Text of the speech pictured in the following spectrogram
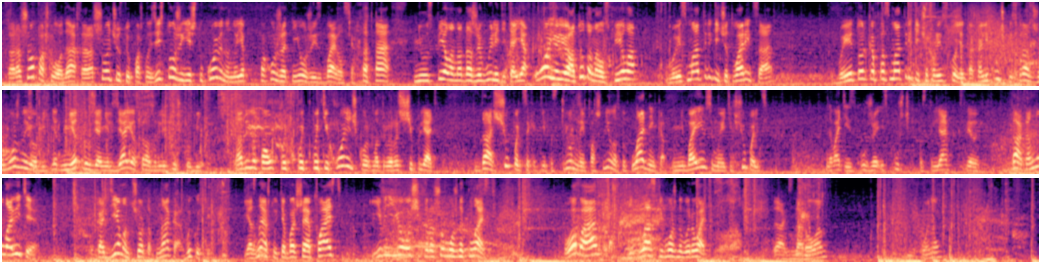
Хорошо пошло, да, хорошо, чувствую, пошло. Здесь тоже есть штуковина, но я, похоже, от нее уже избавился. Ха-ха, не успела она даже вылететь, а я... Ой-ой-ой, а тут она успела. Вы смотрите, что творится, а. Вы только посмотрите, что происходит. Так, а липучкой сразу же можно ее убить? Нет, нет, друзья, нельзя ее сразу липучкой убить. Надо ее по по по потихонечку, смотрю, расщеплять. Да, щупальца какие-то стрёмные пошли у нас тут. Ладненько, не боимся мы этих щупалец. Давайте из- уже из пушечки постреляем как следует. Так, а ну ловите! Демон, чертов, на-ка, выкуси. Я знаю, что у тебя большая пасть, и в нее очень хорошо можно класть. Оба! И глазки можно вырывать. Так, здорово. Не понял.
